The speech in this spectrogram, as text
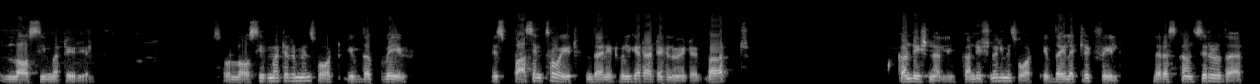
lossy material so lossy material means what if the wave is passing through it, then it will get attenuated. But conditionally, conditionally means what? If the electric field, let us consider that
